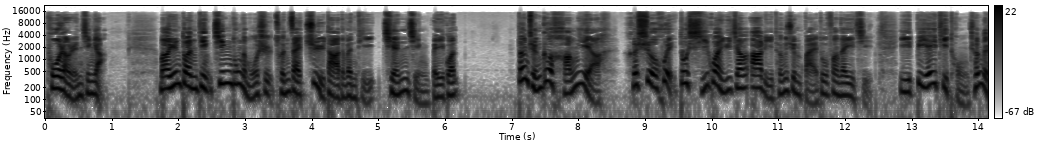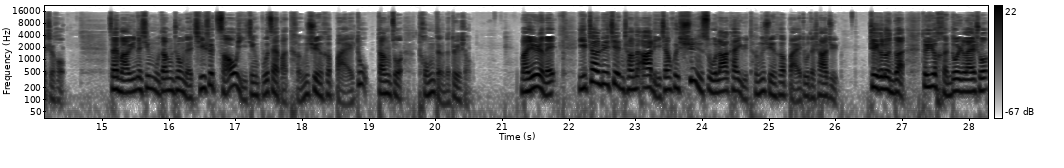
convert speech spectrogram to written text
颇让人惊讶。马云断定京东的模式存在巨大的问题，前景悲观。当整个行业啊和社会都习惯于将阿里、腾讯、百度放在一起，以 BAT 统称的时候。在马云的心目当中呢，其实早已经不再把腾讯和百度当作同等的对手。马云认为，以战略见长的阿里将会迅速拉开与腾讯和百度的差距。这个论断对于很多人来说，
